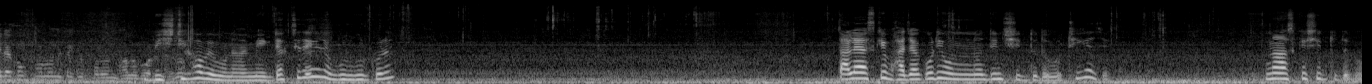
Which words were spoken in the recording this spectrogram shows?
এরকম ফলন এটাকে ফলন ভালো বৃষ্টি হবে মনে হয় মেঘ ডাকছে দেখেছ? গুড় গুড় করে। তাহলে আজকে ভাজা করি অন্য দিন সিদ্ধ দেবো ঠিক আছে? না আজকে সিদ্ধ দেবো।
